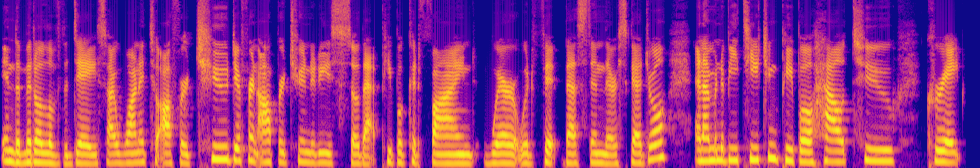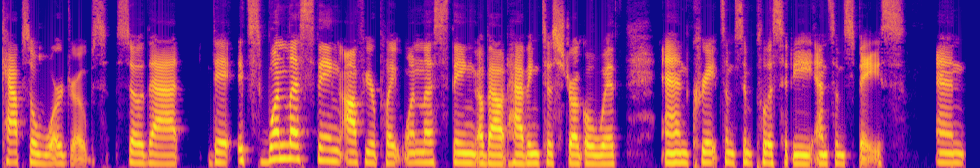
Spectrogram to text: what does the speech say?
in the middle of the day. So I wanted to offer two different opportunities so that people could find where it would fit best in their schedule. And I'm going to be teaching people how to create capsule wardrobes so that they, it's one less thing off your plate, one less thing about having to struggle with and create some simplicity and some space. And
